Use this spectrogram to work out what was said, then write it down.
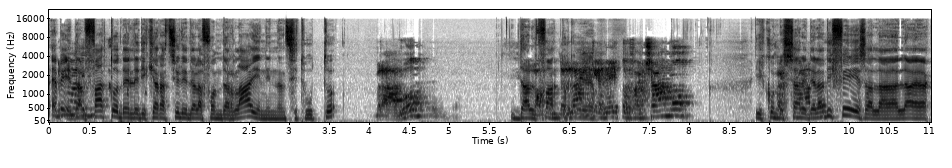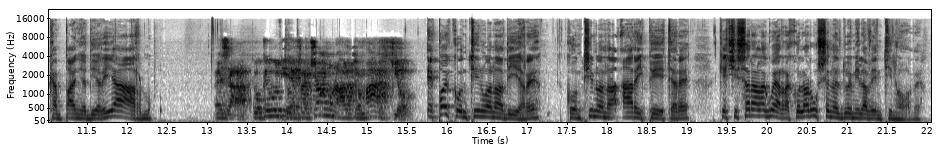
Eh beh, dal fatto delle dichiarazioni della von der Leyen innanzitutto. Bravo. Dal la fatto von der Leyen che... che ha detto facciamo il commissario facciamo. della difesa, la, la, campagna di riarmo. Esatto, che vuol dire facciamo un altro marchio. E poi continuano a dire, continuano a ripetere che ci sarà la guerra con la Russia nel 2029.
